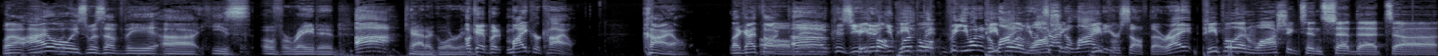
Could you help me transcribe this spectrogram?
Well, I always was of the uh, he's overrated Ah, category. okay, but Mike or Kyle? Kyle. Like I Oh, thought. Oh, because you, People- you people- but, but you wanted to people lie. in You were trying to Washington- lie to yourself, though, right? People in Washington said that uh,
